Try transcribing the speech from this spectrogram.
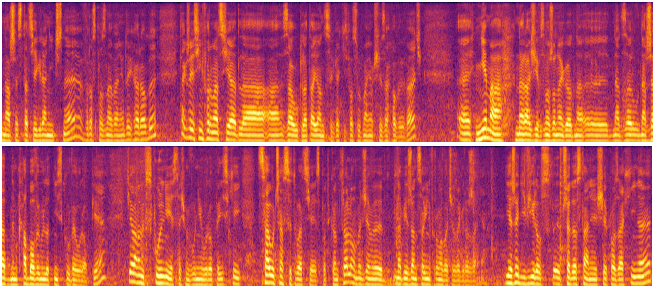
nasze stacje graniczne w rozpoznawaniu tej choroby. Także jest informacja dla załóg latających, w jaki sposób mają się zachowywać. E, Nie ma na razie wzmożonego e, nadzoru na żadnym hubowym lotnisku w Europie. Działamy wspólnie, jesteśmy w Unii Europejskiej. Cały czas sytuacja jest pod kontrolą. Będziemy na bieżąco informować o zagrożeniach. Jeżeli wirus e, przedostanie się poza Chiny,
